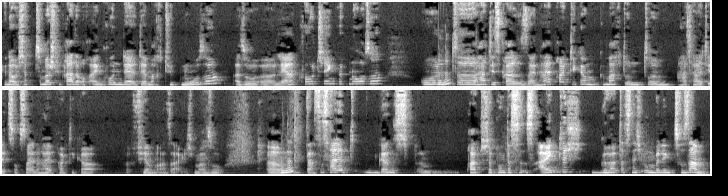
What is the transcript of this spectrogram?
Genau, ich habe zum Beispiel gerade auch einen Kunden, der, der macht Hypnose, also äh, Lerncoaching, Hypnose und mhm. äh, hat jetzt gerade seinen Heilpraktiker gemacht und äh, hat halt jetzt noch seine Heilpraktiker Firma, sage ich mal so. Ähm, mhm. Das ist halt ein ganz ähm, praktischer Punkt. Das ist eigentlich gehört das nicht unbedingt zusammen.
